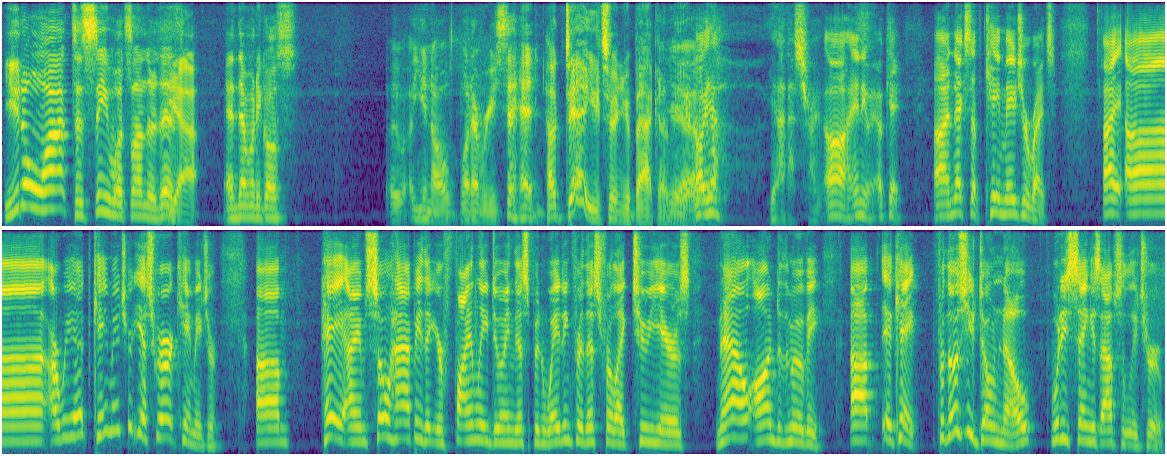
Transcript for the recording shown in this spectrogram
you don't want to see what's under this. Yeah. And then when he goes, uh, you know, whatever he said. How dare you turn your back on me? Yeah. Oh yeah, yeah, that's right. Uh, anyway, okay. Uh, next up, K Major writes. I uh, are we at K Major? Yes, we are at K Major. Um, hey, I am so happy that you're finally doing this. Been waiting for this for like two years. Now on to the movie. Uh, okay, for those of you who don't know, what he's saying is absolutely true.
